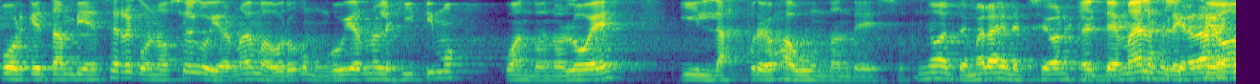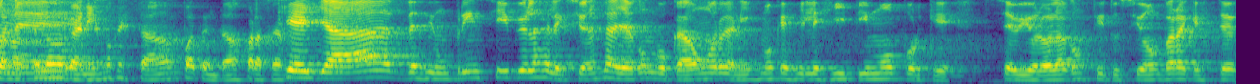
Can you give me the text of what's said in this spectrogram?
porque también se reconoce al gobierno de Maduro como un gobierno legítimo cuando no lo es y las pruebas abundan de eso. No, el tema de las elecciones. que El tema de las las reconocen los elecciones. organismos que estaban patentados para hacer. Que ya desde un principio las elecciones le haya convocado un organismo que es ilegítimo porque se violó la constitución para que este,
